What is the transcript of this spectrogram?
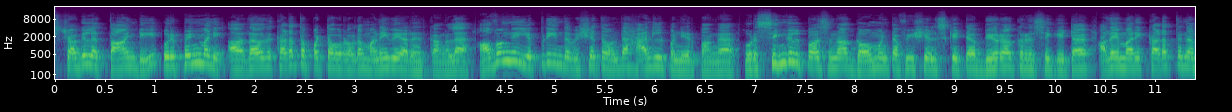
ஸ்ட்ரகிளை தாண்டி ஒரு பெண்மணி அதாவது கடத்தப்பட்டவரோட மனைவியார் இருக்காங்கல்ல அவங்க எப்படி இந்த விஷயத்தை வந்து ஹேண்டில் பண்ணியிருப்பாங்க? ஒரு சிங்கிள் பர்சனா கவர்மெண்ட் அஃபீஷியல்ஸ் கிட்ட பியூரோக்ரஸி கிட்ட அதே மாதிரி கடத்தின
